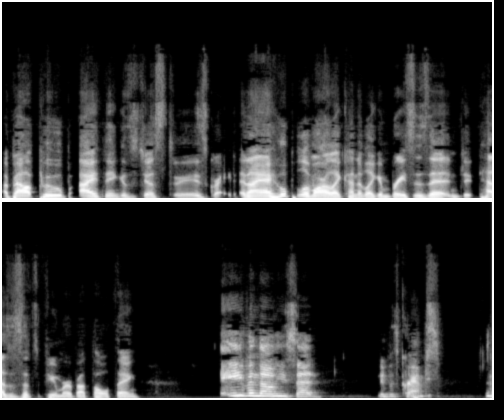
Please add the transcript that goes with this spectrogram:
about poop, I think is just is great. And I, I hope Lamar like kind of like embraces it and has a sense of humor about the whole thing. Even though he said it was cramps.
